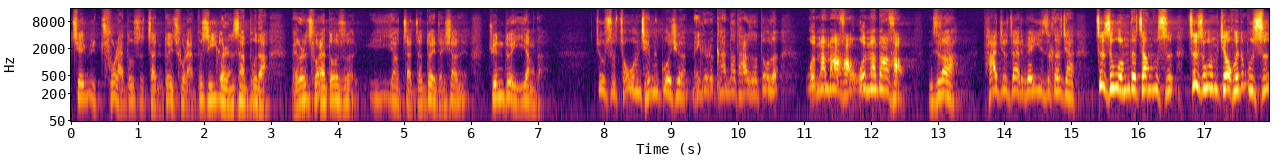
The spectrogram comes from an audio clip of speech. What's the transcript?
监狱出来都是整队出来，不是一个人散步的，每个人出来都是要整着队的，像军队一样的，就是走往前面过去，每个人看到他的时候都是“温妈妈好，温妈妈好”，你知道吧？他就在那边一直跟他讲：“这是我们的张牧师，这是我们教会的牧师。”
